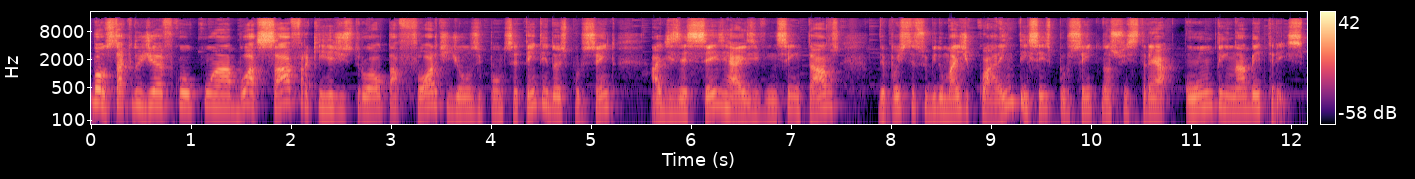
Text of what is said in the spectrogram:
Bom, o destaque do dia ficou com a Boa Safra, que registrou alta forte de 11,72% a R$ 16,20, depois de ter subido mais de 46% na sua estreia ontem na B3.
